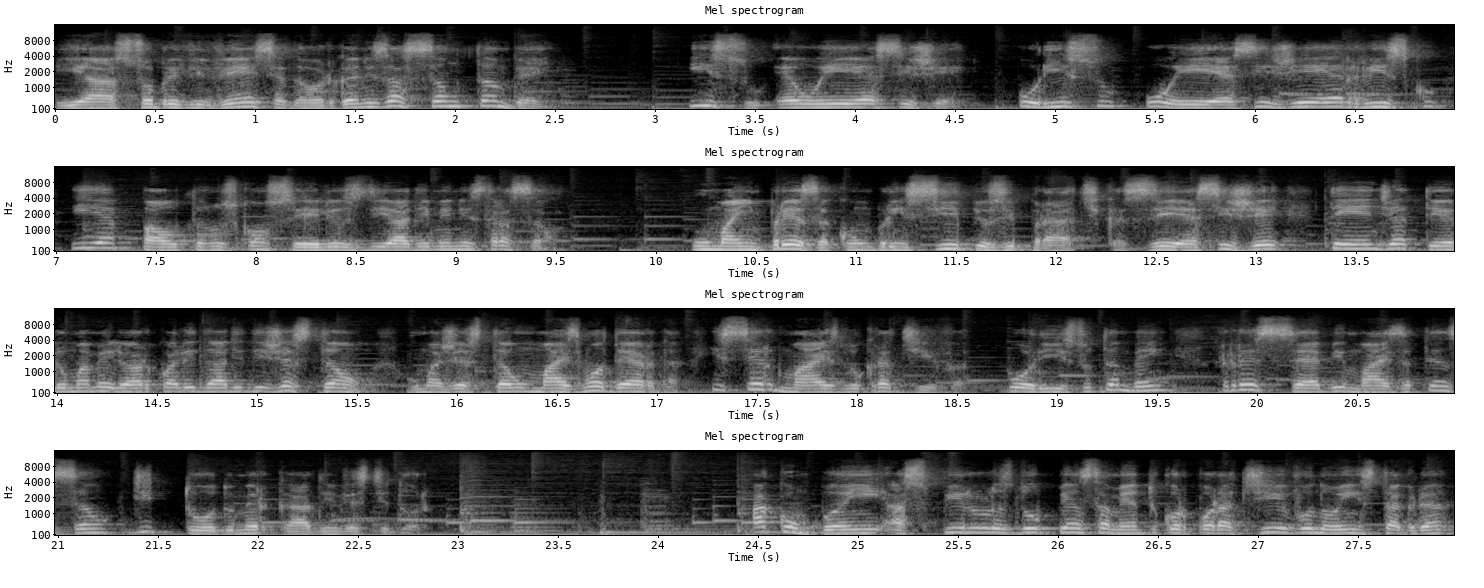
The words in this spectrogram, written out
e a sobrevivência da organização também. Isso é o ESG por isso, o ESG é risco e é pauta nos conselhos de administração. Uma empresa com princípios e práticas ESG tende a ter uma melhor qualidade de gestão, uma gestão mais moderna e ser mais lucrativa. Por isso também recebe mais atenção de todo o mercado investidor. Acompanhe as pílulas do Pensamento Corporativo no Instagram,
